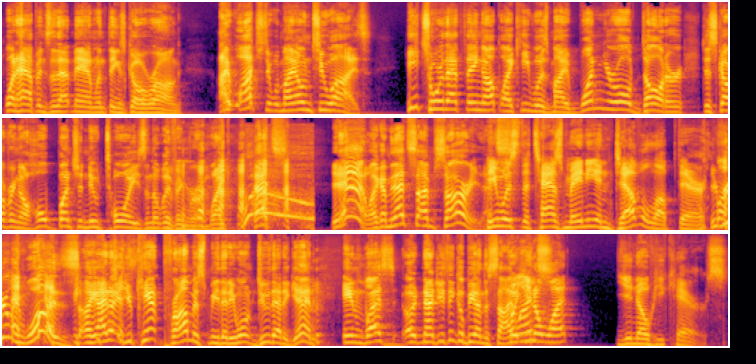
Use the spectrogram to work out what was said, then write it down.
what happens to that man when things go wrong. I watched it with my own two eyes. He tore that thing up like he was my one-year-old daughter discovering a whole bunch of new toys in the living room. Like that's yeah. Like I mean, that's I'm sorry. He was the Tasmanian devil up there. He really was. Like, I don't, you can't promise me that he won't do that again, unless. Uh, now, do you think he'll be on the sidelines? But you know what? You know he cares.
